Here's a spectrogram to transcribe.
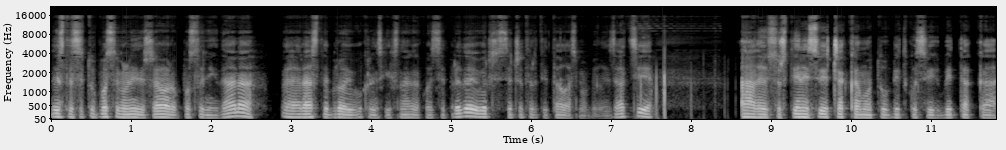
Ništa se tu posebno nije dešavalo poslednjih dana, e, raste broj ukrajinskih snaga koje se predaju, vrši se četvrti talas mobilizacije, ali u suštini svi čekamo tu bitku svih bitaka,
